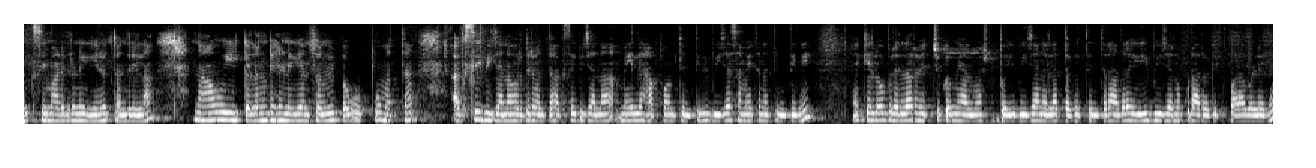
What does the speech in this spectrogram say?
ಮಿಕ್ಸಿ ಮಾಡಿದ್ರೂ ಏನೂ ತೊಂದರೆ ಇಲ್ಲ ನಾವು ಈ ಕಲ್ಲಂಗಡಿ ಹಣ್ಣಿಗೆ ಒಂದು ಸ್ವಲ್ಪ ಉಪ್ಪು ಮತ್ತು ಅಗಸಿ ಬೀಜನ ಹೊರದಿರುವಂಥ ಅಗಸಿ ಬೀಜನ ಮೇಲೆ ಹಾಕ್ಕೊಂಡು ತಿಂತೀವಿ. ಬೀಜ ಸಮೇತನ ತಿಂತೀವಿ. ಕೆಲವೊಬ್ರು ಎಲ್ಲರೂ ಹೆಚ್ಚು ಕಮ್ಮಿ ಆಲ್ಮೋಸ್ಟ್ ಬೈ, ಬೀಜನೆಲ್ಲ ತೆಗೆದು ತಿಂತಾರೆ. ಆದರೆ ಈ ಬೀಜನೂ ಕೂಡ ಆರೋಗ್ಯಕ್ಕೆ ಭಾಳ ಒಳ್ಳೆಯದು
